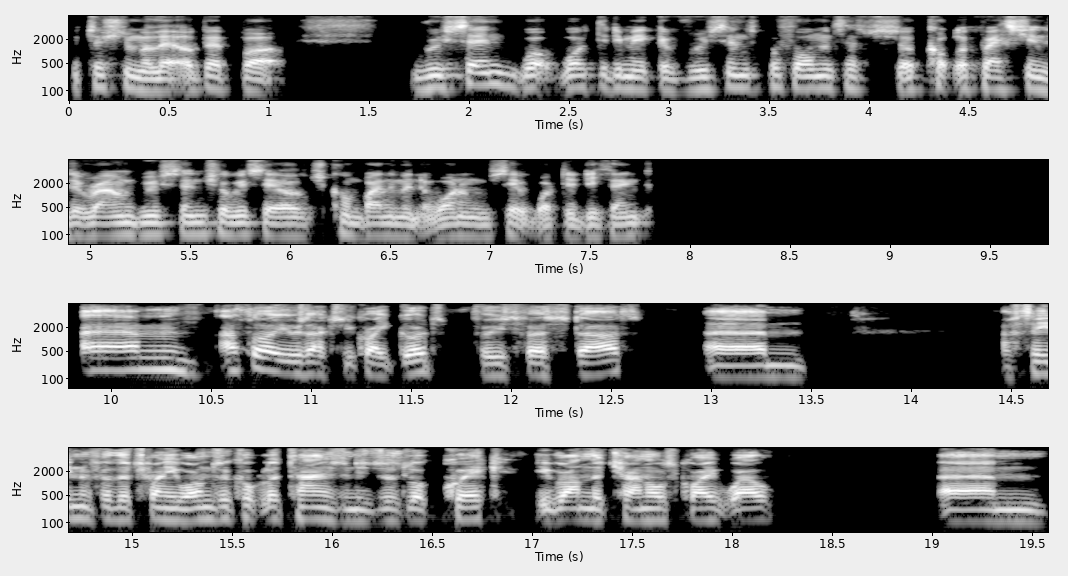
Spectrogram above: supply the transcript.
we touched on him a little bit, but Rusyn, what what did you make of Rusyn's performance? That's a couple of questions around Rusyn, shall we say? I'll just combine them into one and we'll say, what did you think? Um, I thought he was actually quite good for his first start. Um, I've seen him for the 21s a couple of times and he just looked quick. He ran the channels quite well. Um,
